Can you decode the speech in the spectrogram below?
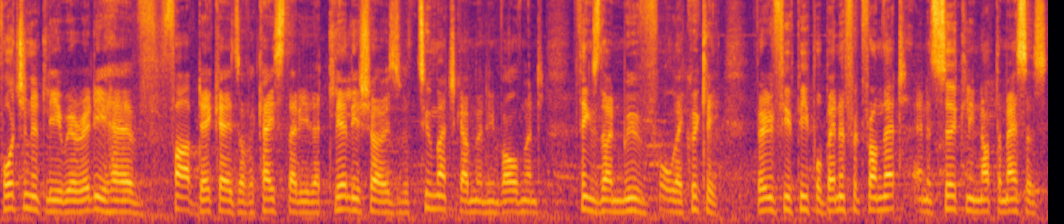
unfortunately, we already have five decades of a case study that clearly shows with too much government involvement, things don't move all that quickly. Very few people benefit from that, and it's certainly not the masses.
